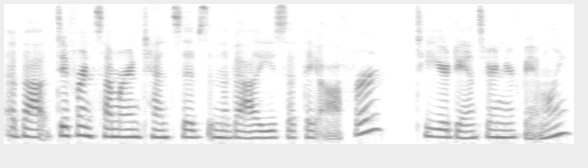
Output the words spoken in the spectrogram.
about different summer intensives and the values that they offer to your dancer and your family.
